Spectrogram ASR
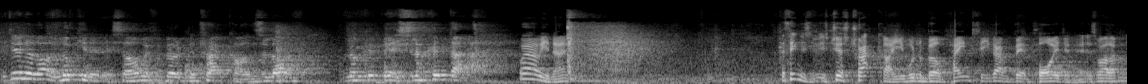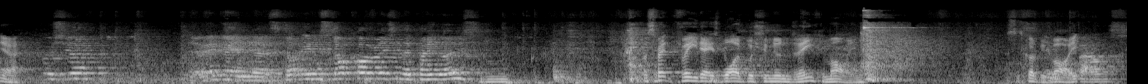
We're doing a lot of looking at this, aren't we, for building a track car? There's a lot of look at this, look at that. Well, you know. The thing is, if it's just track car, you wouldn't build paint it. You have a bit of pride in it as well, haven't you? For sure. Yeah, again, uh, stock, even stock car racing, they paint those. I spent three days wide bushing underneath mine. So it's got to be right. Bounce.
